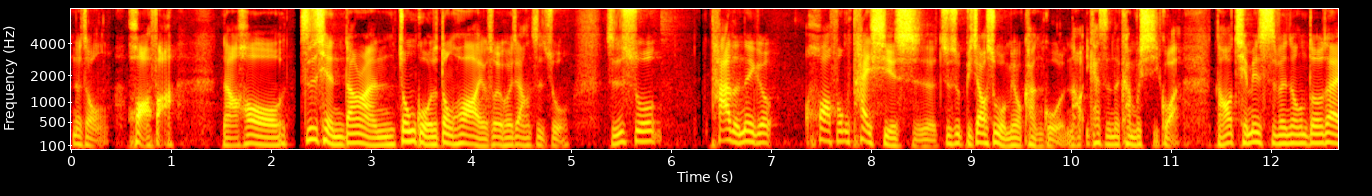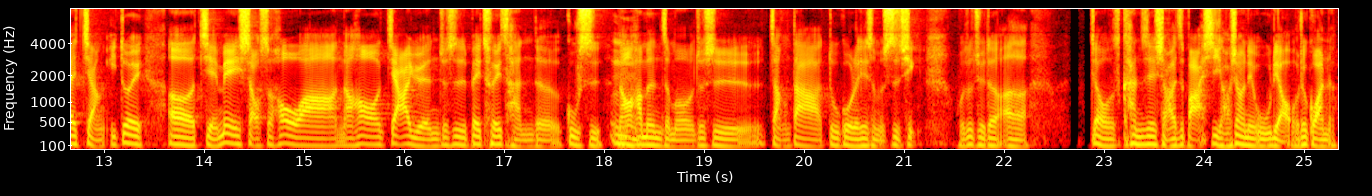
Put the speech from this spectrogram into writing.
那种画法。然后之前当然中国的动画有时候也会这样制作，只是说。他的那个画风太写实了，就是比较是我没有看过，然后一开始真的看不习惯，然后前面十分钟都在讲一对呃姐妹小时候啊，然后家园就是被摧残的故事，然后他们怎么就是长大度过了一些什么事情，我就觉得呃叫我看这些小孩子把戏好像有点无聊，我就关了。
